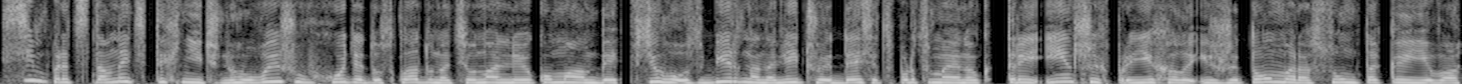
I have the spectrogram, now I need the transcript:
Сім представниць технічного вишу входять до складу національної команди. Всього збірна налічує 10 спортсменок. Три інших приїхали із Житомира, Сум та Києва.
